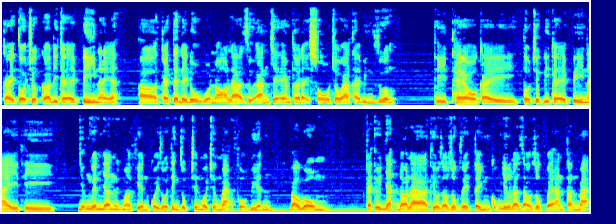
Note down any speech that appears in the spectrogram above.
Cái tổ chức ờ, uh, DKAP này á, uh, cái tên đầy đủ của nó là dự án trẻ em thời đại số châu Á Thái Bình Dương. Thì theo cái tổ chức DKAP này thì những nguyên nhân mà khiến quấy rối tình dục trên môi trường mạng phổ biến bao gồm cái thứ nhất đó là thiếu giáo dục giới tính cũng như là giáo dục về an toàn mạng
